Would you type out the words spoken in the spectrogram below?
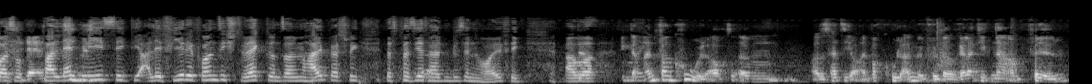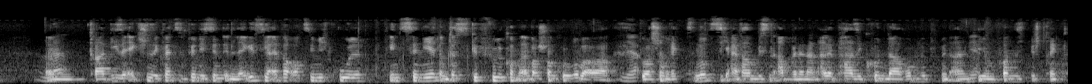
er so Ja, ballettmäßig die alle Viere von sich streckt und so im Halbkreis springt. Das passiert halt ein bisschen häufig. Aber Das klingt am Anfang cool, auch, ähm, also es hat sich auch einfach cool angefühlt, also relativ nah am Film. Ähm, Gerade diese Actionsequenzen, finde ich, sind in Legacy einfach auch ziemlich cool inszeniert und das Gefühl kommt einfach schon cool rüber. Aber Ja. du hast schon recht, es nutzt sich einfach ein bisschen ab, wenn er dann alle paar Sekunden da rumhüpft mit allen Ja. Vieren von sich gestreckt.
